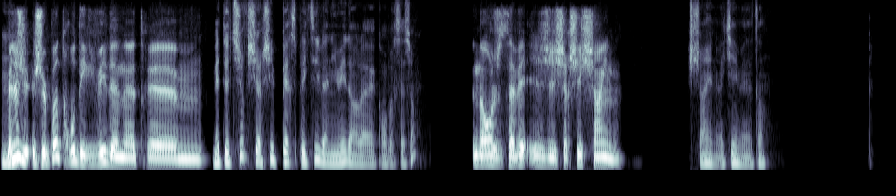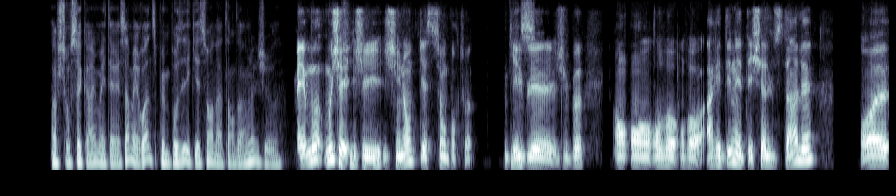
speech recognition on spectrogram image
Mais là, Mhm. je, je veux pas trop dériver de notre. euh, Mais t'as-tu recherché perspective animée dans la conversation? non, je savais, j'ai cherché Shine. Shine, ok, mais attends. Ah, je trouve ça quand même intéressant. Mais Juan, tu peux me poser des questions en attendant. Là, je... Mais moi, moi j'ai une autre question pour toi. Ok, Yes. là, je sais pas. On, on, on va, on va arrêter notre échelle du temps. Là. Euh,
